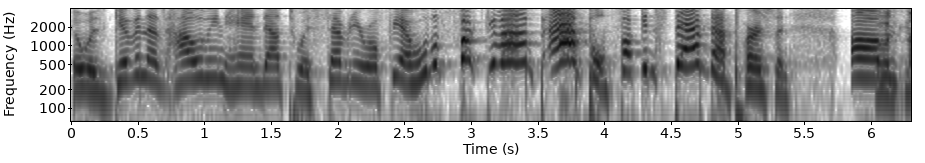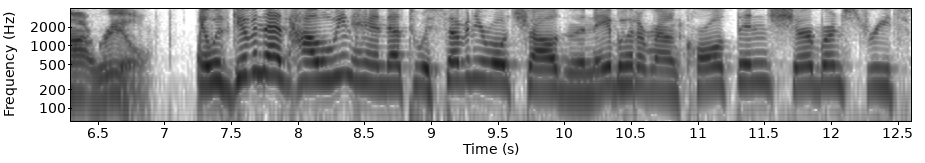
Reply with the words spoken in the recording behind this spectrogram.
It was given as Halloween handout to a seven-year-old female. Who the fuck gave out Apple? Fucking stab that person. Um, so it's not real. It was given as Halloween handout to a seven-year-old child in the neighborhood around Carlton, Sherbourne Streets.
